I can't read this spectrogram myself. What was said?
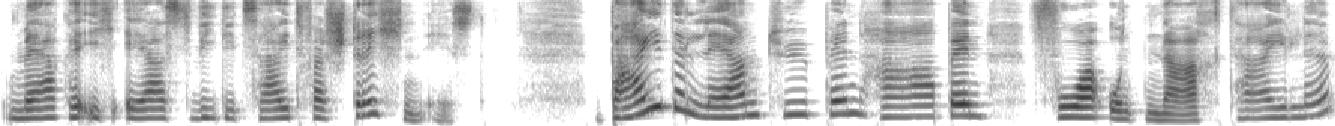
merke ich erst, wie die Zeit verstrichen ist. Beide Lerntypen haben Vor- und Nachteile.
